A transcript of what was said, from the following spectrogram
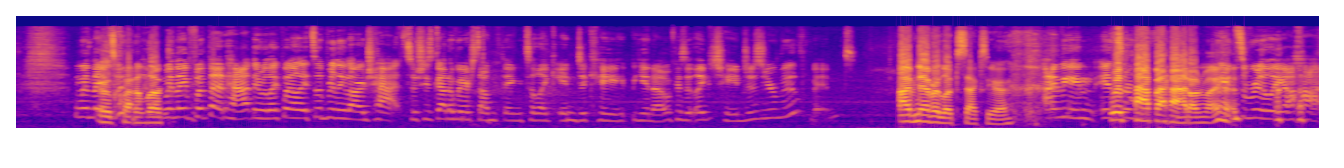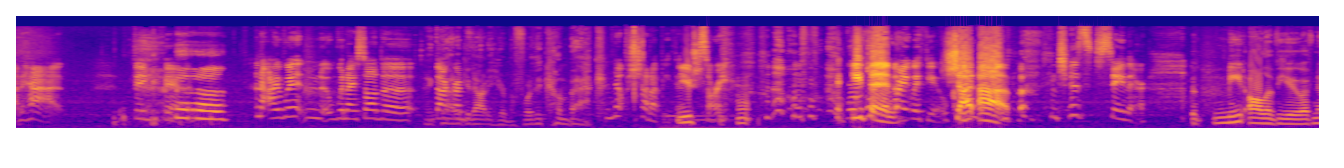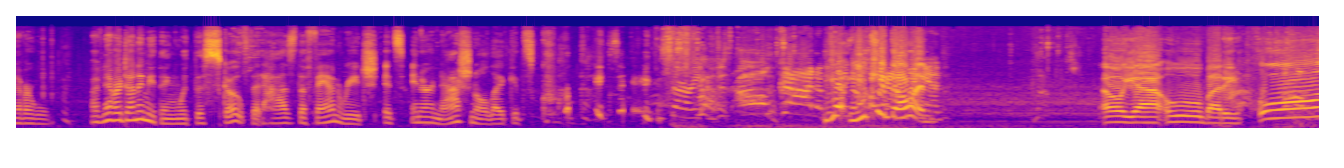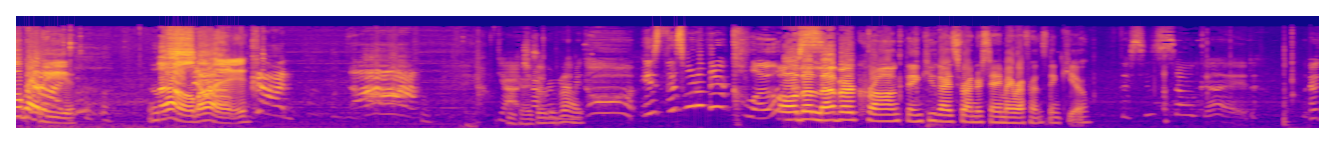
When they It was put, quite a look. When they put that hat, they were like, "Well, it's a really large hat, so she's got to wear something to like indicate, you know, because it like changes your movement." I've never looked sexier I it's with a, half a hat on my head. it's really a hot hat. Big fan. Uh, and I went and when I saw the I gotta background. get out of here before they come back. No, shut up, Ethan. You sh- Sorry. Mm. We're, we're Ethan, right with you. Shut Calm up. down. Just stay there. Meet all of you. I've never I've never done anything with this scope that has the fan reach. It's international. Like it's crazy. Sorry, I'm just. Oh God! I'm Yeah, you keep out of my going. Oh yeah. Ooh, buddy. Ooh, oh, buddy. Oh, boy. God! Ah! Yeah, You guys chat are the room Is this one of their clothes? Oh, the lever Kronk. Thank you guys for understanding my reference. Thank you. This is so good.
